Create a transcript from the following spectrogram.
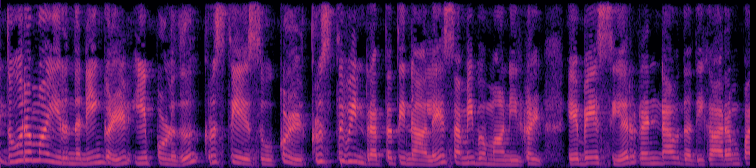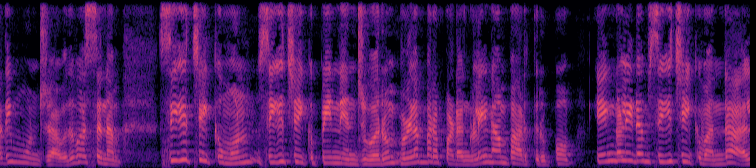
தூரமாய் இருந்த நீங்கள் இப்பொழுது கிறிஸ்தியேசுக்குள் கிறிஸ்துவின் ரத்தத்தினாலே சமீபமானீர்கள். எபேசியர் இரண்டாவது அதிகாரம் பதிமூன்றாவது வசனம். சிகிச்சைக்கு முன் சிகிச்சைக்கு பின் என்று வரும் விளம்பர படங்களை நாம் பார்த்திருப்போம். எங்களிடம் சிகிச்சைக்கு வந்தால்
